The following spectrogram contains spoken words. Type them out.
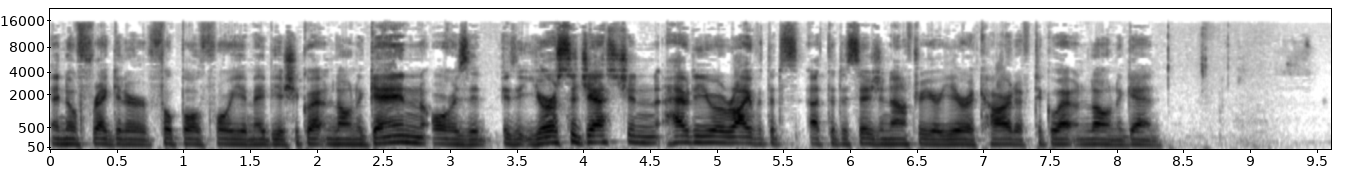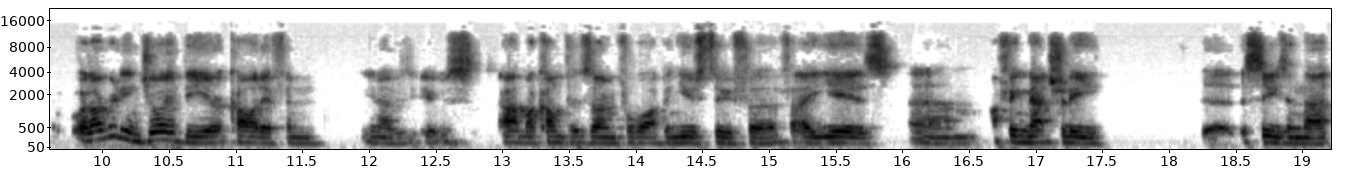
enough regular football for you. Maybe you should go out and loan again." Or is it is it your suggestion? How do you arrive at the at the decision after your year at Cardiff to go out and loan again? Well, I really enjoyed the year at Cardiff, and you know, it was out of my comfort zone for what I've been used to for, for eight years. Um, I think naturally, the, the, season that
